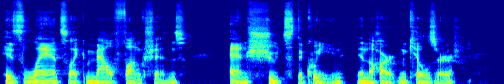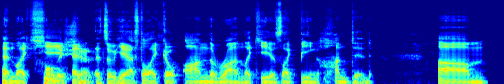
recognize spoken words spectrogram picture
his lance like malfunctions and shoots the queen in the heart and kills her. And like he and, and so he has to like go on the run, like he is like being hunted. Um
